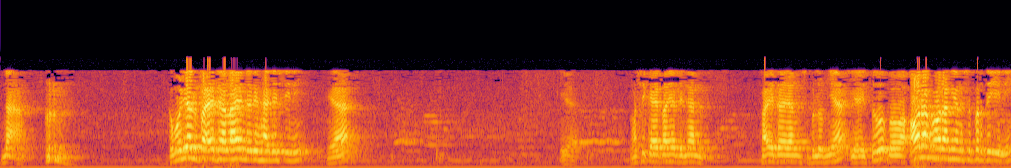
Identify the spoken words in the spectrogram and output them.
Nah, kemudian faedah lain dari hadis ini, ya, ya, masih kaitannya dengan faedah yang sebelumnya, yaitu bahwa orang-orang yang seperti ini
